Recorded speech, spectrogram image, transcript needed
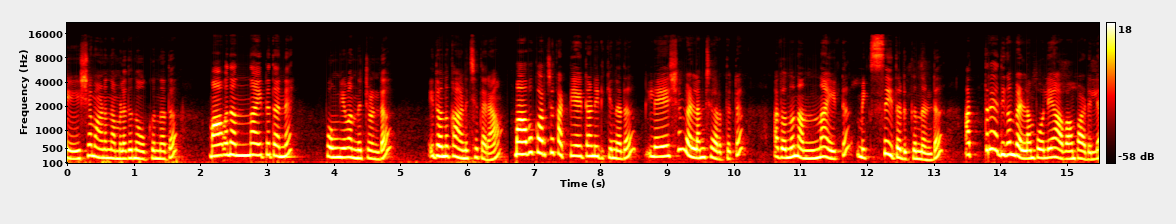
ശേഷമാണ് നമ്മളിത് നോക്കുന്നത്. മാവ് നന്നായിട്ട് തന്നെ പൊങ്ങി വന്നിട്ടുണ്ട്. ഇതൊന്ന് കാണിച്ചു തരാം. മാവ് കുറച്ച് കട്ടിയായിട്ടാണ് ഇരിക്കുന്നത്. ലേശം വെള്ളം ചേർത്തിട്ട് അതൊന്ന് നന്നായിട്ട് മിക്സ് ചെയ്തെടുക്കുന്നുണ്ട്. അത്രയധികം വെള്ളം പോലെ ആവാൻ പാടില്ല.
